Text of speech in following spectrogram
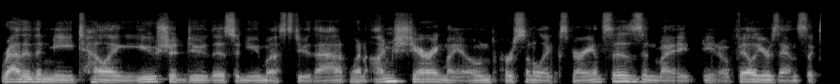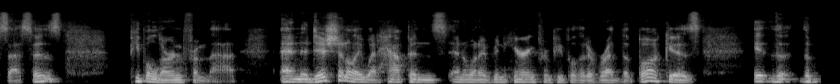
rather than me telling you should do this and you must do that. When I'm sharing my own personal experiences and my, you know, failures and successes, people learn from that. And additionally, what happens, and what I've been hearing from people that have read the book is it, the the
